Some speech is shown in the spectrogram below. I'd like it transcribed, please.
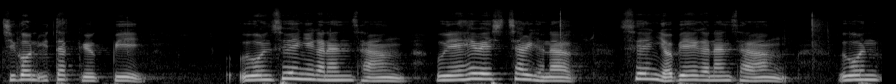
직원 위탁 교육비, 의원 수행에 관한 사항, 의회 해외 시찰 견학, 수행 여비에 관한 사항, 의원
